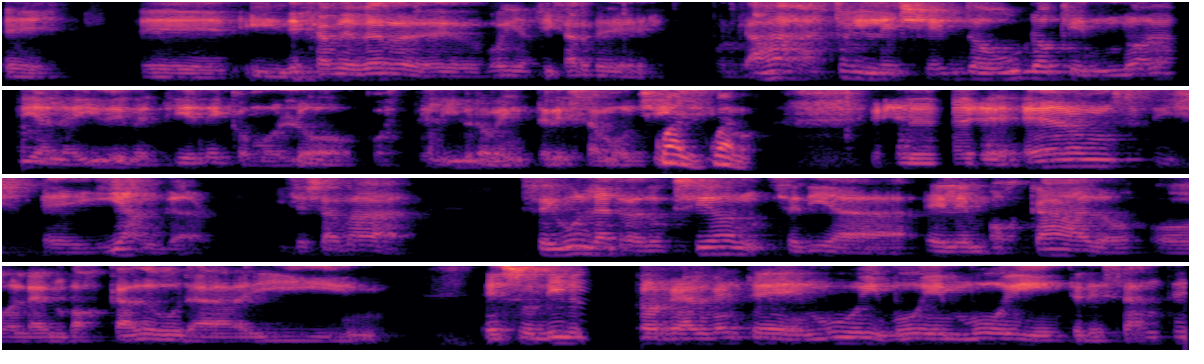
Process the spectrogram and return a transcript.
Este, y déjame ver, voy a fijarme, porque, ah, estoy leyendo uno que no había leído y me tiene como loco. Este libro me interesa muchísimo. ¿Cuál, cuál? Ernst Younger, y se llama, según la traducción, sería El emboscado o La emboscadura, y es un libro realmente muy, muy, muy interesante.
